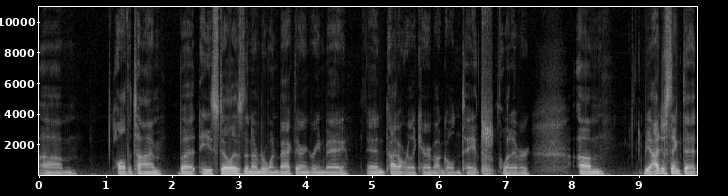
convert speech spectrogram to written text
um, all the time, but he still is the number one back there in Green Bay. And I don't really care about Golden Tate, whatever. Um, but yeah, I just think that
